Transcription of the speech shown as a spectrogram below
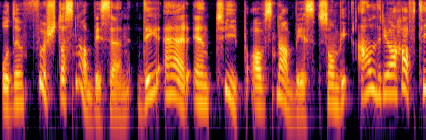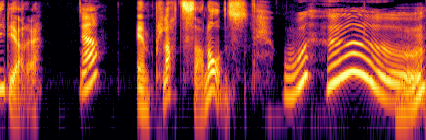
Och den första snabbisen, det är en typ av snabbis som vi aldrig har haft tidigare. Ja. En platsannons. Woohoo! Mm.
